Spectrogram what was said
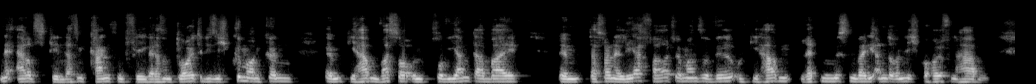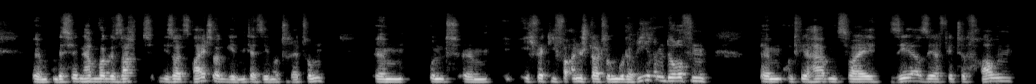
eine Ärztin, da sind Krankenpfleger, da sind Leute, die sich kümmern können, ähm, die haben Wasser und Proviant dabei. Ähm, das war eine Leerfahrt, wenn man so will, und die haben retten müssen, weil die anderen nicht geholfen haben. Ähm, deswegen haben wir gesagt, wie soll es weitergehen mit der Seenotrettung? Ähm, und ähm, ich werde die Veranstaltung moderieren dürfen. Ähm, und wir haben zwei sehr, sehr fitte Frauen,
